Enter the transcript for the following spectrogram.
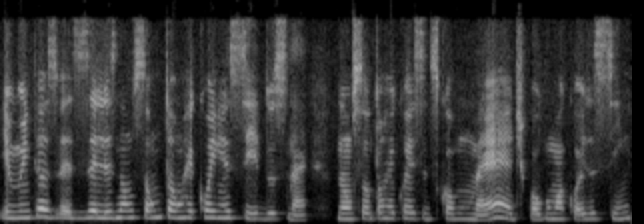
e muitas vezes eles não são tão reconhecidos, né? Não são tão reconhecidos como um médico, alguma coisa assim,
